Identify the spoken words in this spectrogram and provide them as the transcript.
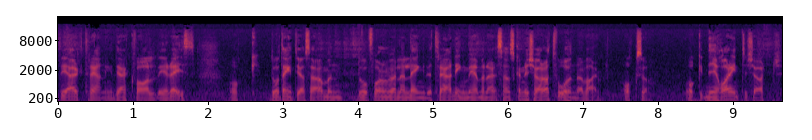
det är träning, det är kval, det är race. Och då tänkte jag så här, ja, men då får de väl en längre träning, men jag menar, sen ska ni köra 200 varv också. Och ni har inte kört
